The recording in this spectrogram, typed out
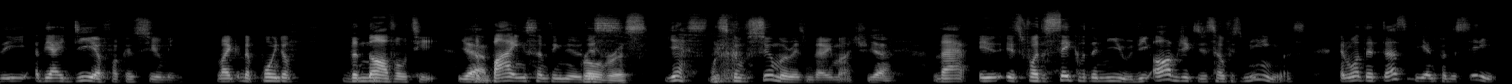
the the idea for consuming, like the point of the novelty, yeah. the buying something new. This- yes, this consumerism very much. Yeah. That i- for the sake of the new. The object itself is meaningless. And what that does at the end for the city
